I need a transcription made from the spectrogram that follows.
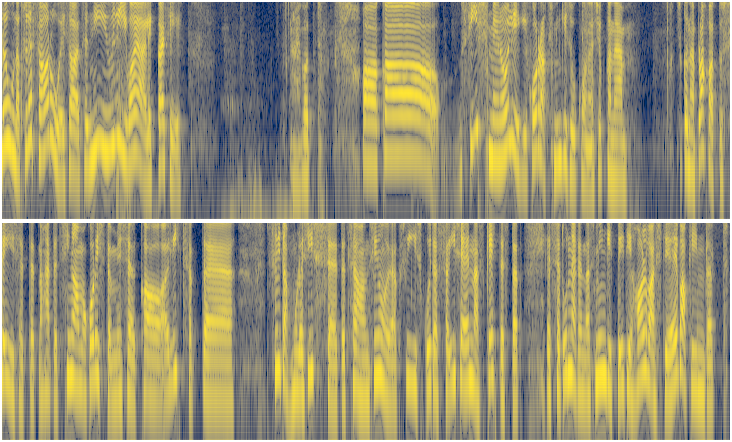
lõunaks, kuidas sa aru ei saa, et see on nii ülivajalik asi. vot, aga siis meil oligi korraks mingisugune niisugune, niisugune plahvatusseis, et, et noh, et, et sina oma koristamisega lihtsalt äh, sõidab mulle sisse, et, et see on sinu jaoks viis, kuidas sa iseennast kehtestad, et sa tunned ennast mingit pidi halvasti ja ebakindlalt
